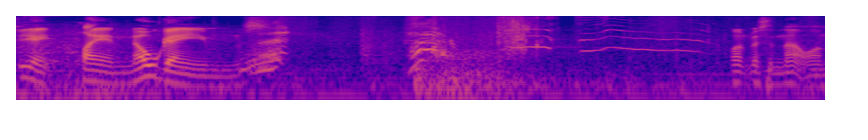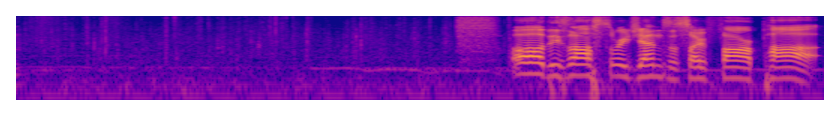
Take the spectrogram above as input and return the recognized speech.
She ain't playing no games. Weren't missing that one. Oh, these last three gens are so far apart.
